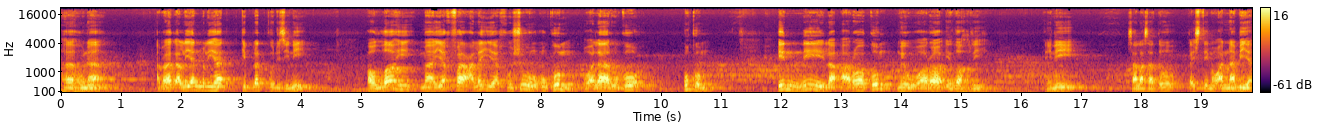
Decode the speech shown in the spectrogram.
ha huna Apakah kalian melihat kiblatku di sini? Allahi ma yakhfa alayya khusyu'ukum wa la ruku'ukum inni la arakum min wara'i dhahri. Ini salah satu keistimewaan Nabi ya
